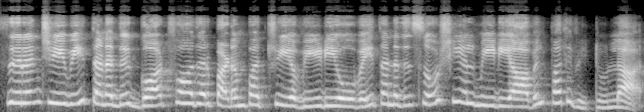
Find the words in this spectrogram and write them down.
சிரஞ்சீவி தனது காட்ஃபாதர் படம் பற்றிய வீடியோவை தனது சோசியல் மீடியாவில் பதிவிட்டுள்ளார்.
